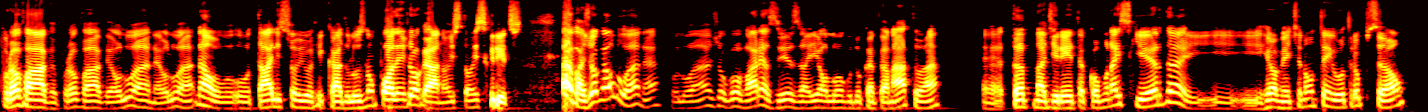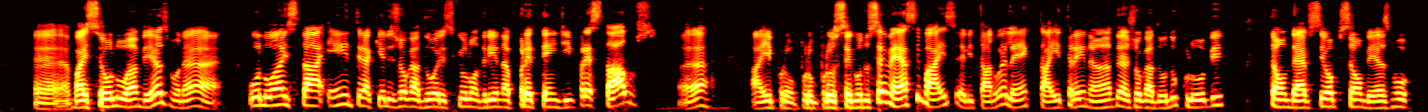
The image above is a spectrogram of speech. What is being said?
Provável, provável. É o Luan, né? O Luan. Não, o, o Thalisson e o Ricardo Luz não podem jogar, não estão inscritos. É, vai jogar o Luan, né? O Luan jogou várias vezes aí ao longo do campeonato, né? É, tanto na direita como na esquerda, e, e realmente não tem outra opção. É, vai ser o Luan mesmo, né? O Luan está entre aqueles jogadores que o Londrina pretende emprestá-los, né? aí pro, pro segundo semestre, mas ele está no elenco, está aí treinando, é jogador do clube, então deve ser opção mesmo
